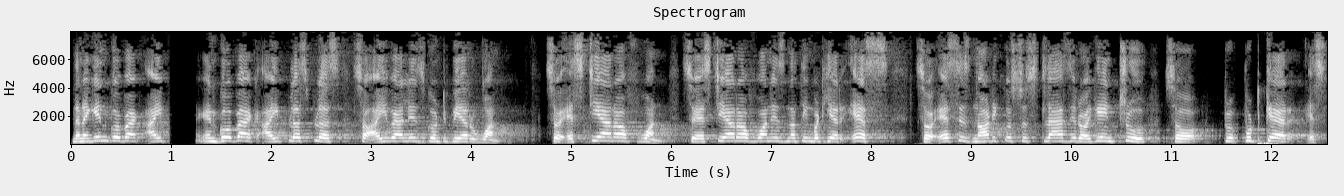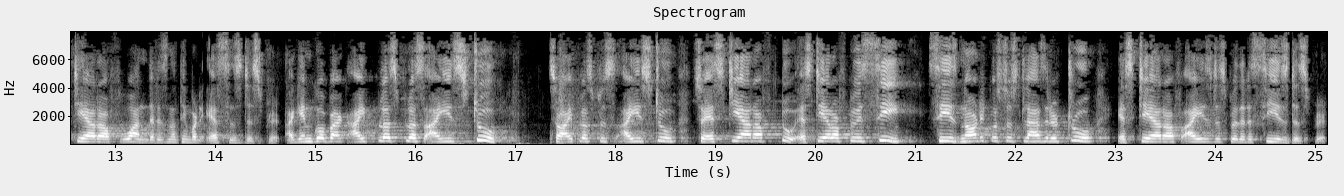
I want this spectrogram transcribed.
Then again go back i and go back i plus plus. So i value is going to be here 1 so str of 1 so str of 1 is nothing but here s. So s is not equals to slash 0 again true. So putchar str of 1 that is nothing but s is displayed. Again go back i plus plus i is 2 so i plus plus i is 2. So str of 2, str of 2 is c. c is not equal to slash 0 true. str of i is displayed, that is c is displayed.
